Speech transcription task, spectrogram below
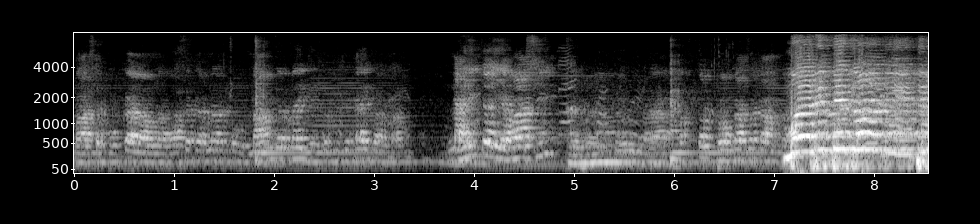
मग असं बुक्का लावणार असं करणार तो नाम जर नाही घेतलं म्हणजे काय करणार? नाही तर यमाशी फक्त ठोकाचं काम. मरते जोडी ती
